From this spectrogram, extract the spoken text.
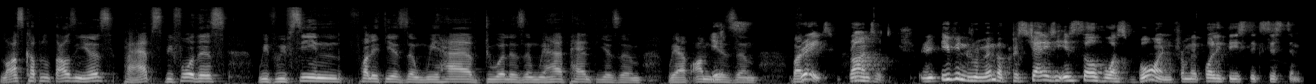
last couple of thousand years, perhaps before this, we've we've seen polytheism, we have dualism, we have pantheism, we have omnism. Yes. But Great, granted. Even remember, Christianity itself was born from a polytheistic system.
